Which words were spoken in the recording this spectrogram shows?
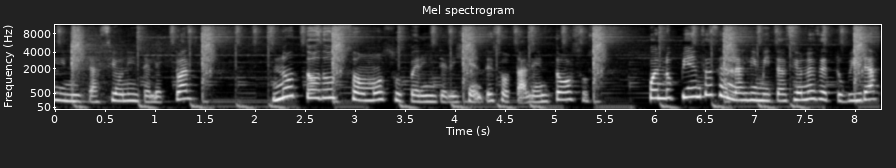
limitación intelectual. No todos somos superinteligentes o talentosos. Cuando piensas en las limitaciones de tu vida,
